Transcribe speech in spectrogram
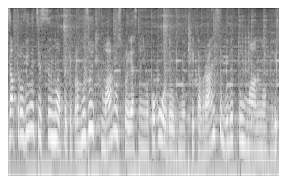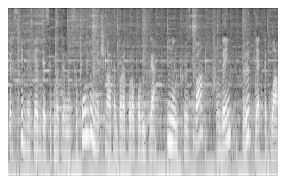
Завтра у Вінниці синоптики прогнозують хмарну з проясненнями погоди. Вночі та вранці буде туманно. Вітер східний 5-10 метрів на секунду. Нічна температура повітря 0 плюс 2, в день 3-5 тепла.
